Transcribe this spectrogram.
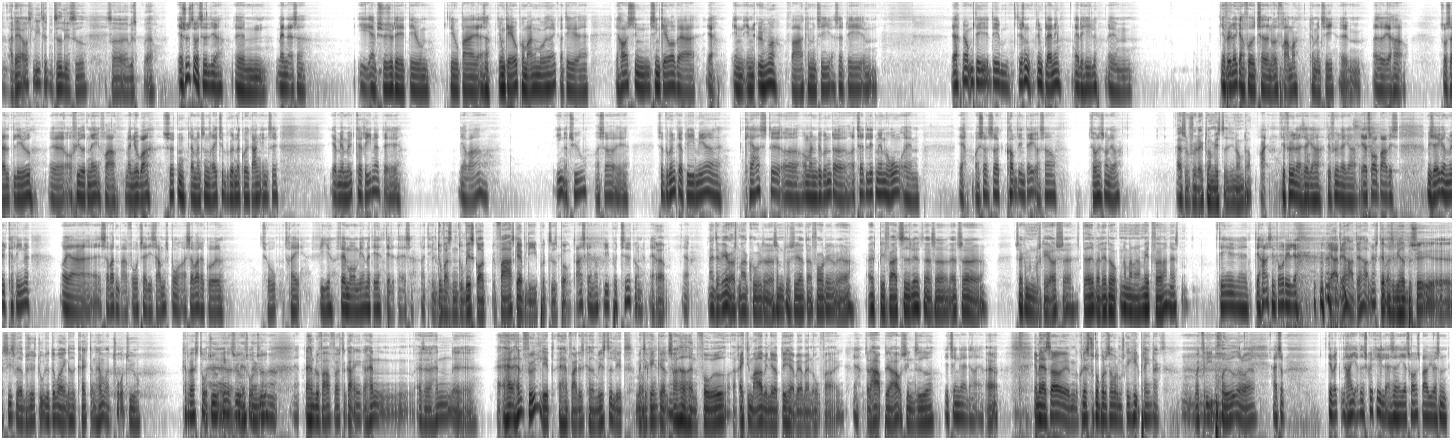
Nej, det er også lige til den tidlige side. Så øh, hvis, ja. Jeg synes, det var tidligere. Øhm, men altså, ja, jeg synes jo, det, det, er jo, det er jo bare, altså, det er jo en gave på mange måder, ikke? Og det, øh, det har også sin, sin gave at være, ja, en, en yngre fare, kan man sige. Altså det, øhm, ja, jo, det, det, det, er sådan, det er en blanding af det hele. Øhm, jeg føler ikke, jeg har fået taget noget fra mig, kan man sige. Øhm, altså jeg har trods alt levet øh, og fyret den af fra, man jo var 17, da man sådan rigtig begyndte at gå i gang indtil, jamen jeg mødte Karina da jeg var 21, og så, øh, så begyndte det at blive mere kæreste, og, og man begyndte at, at tage det lidt mere med ro. Øhm, ja, og så, så kom det en dag, og så, så var det sådan, det var. Altså, du føler ikke, du har mistet din ungdom? Nej, det føler jeg altså ikke, jeg har. Det føler jeg ikke, jeg har. Jeg tror bare, hvis, hvis jeg ikke havde mødt Karina og jeg, så var den bare fortsat i samme spor, og så var der gået to, tre, fire, fem år mere med det. Det ved jeg altså. Og det, Men du var sådan, du vidste godt, far skal blive på et tidspunkt. Far skal nok blive på et tidspunkt, ja. ja. ja. Men det virker også meget cool, det der, som du siger, der er fordel ved at blive far tidligt. Altså, at så, så kan man måske også uh, stadig være lidt ung, når man er midt 40 næsten. Det, øh, det har sin fordel, ja. ja, det har det har det bestemt. Altså, vi havde besøg, øh, sidst vi havde besøg i studiet, det var en, der hed Christian, han var 22. Kan det være 22, ja, 21, 22? Ja. Da han blev far for første gang, ikke? og han, altså, han, øh, han, han følte lidt, at han faktisk havde mistet lidt, men okay. til gengæld så havde han fået rigtig meget ved netop det her ved at være en ung far. Ikke? Ja. Så det har, det har jo sine sider. Det tænker jeg, det har jeg. Ja. ja. Jamen altså, øh, kunne næsten forstå på det, så var det måske ikke helt planlagt. Det var ikke fordi, I prøvede, eller hvad? Altså, det var ikke, nej, jeg ved sgu ikke helt. Altså, jeg tror også bare, vi var sådan,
